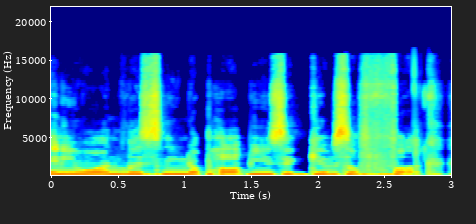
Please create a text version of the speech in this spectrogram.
anyone listening to pop music gives a fuck.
